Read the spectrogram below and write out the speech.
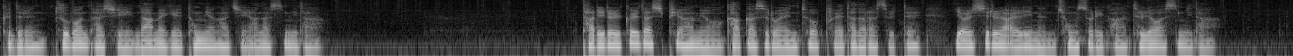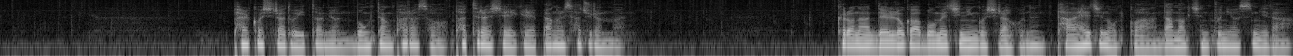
그들은 두 번 다시 남에게 동냥하지 않았습니다. 다리를 끌다시피 하며 가까스로 엔트워프에 다다랐을 때 10시를 알리는 종소리가 들려왔습니다. 팔 것이라도 있다면 몽땅 팔아서 파트라시에게 빵을 사주련만. 그러나 넬로가 몸에 지닌 것이라고는 다 해진 옷과 나막진 뿐이었습니다.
